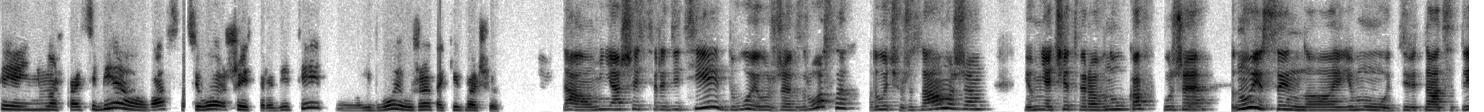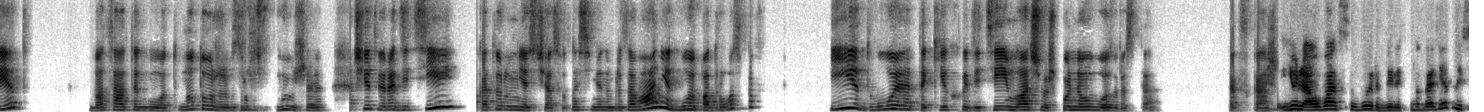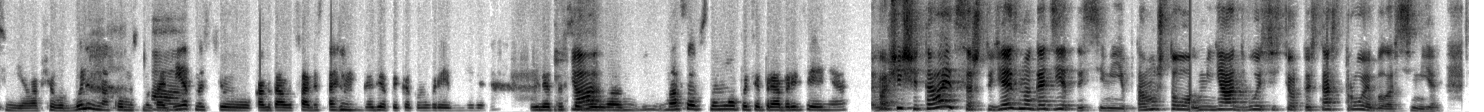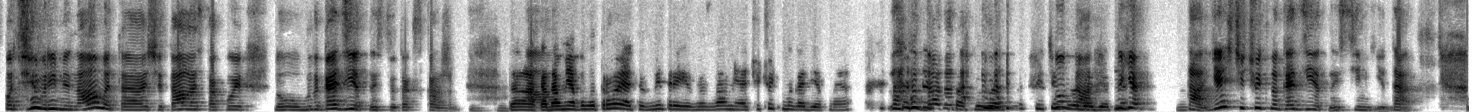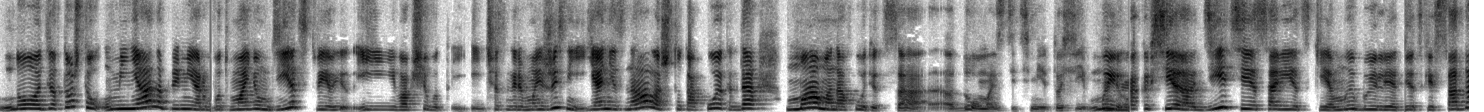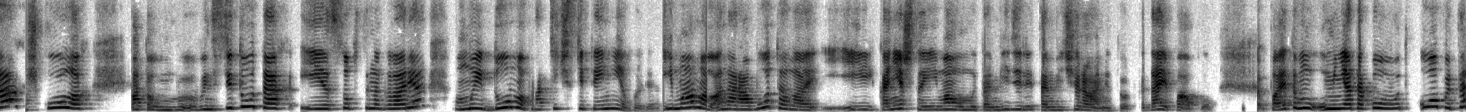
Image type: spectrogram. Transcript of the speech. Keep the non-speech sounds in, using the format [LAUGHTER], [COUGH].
немножко о себе. У вас всего шестеро детей и двое уже таких больших. Да, у меня шестеро детей, двое уже взрослых, дочь уже замужем, и у меня четверо внуков уже. Ну и сын, а, ему 19 лет, 20 год, но тоже [LAUGHS] взрослый уже. Четверо детей, которые у меня сейчас вот на семейном образовании, двое подростков и двое таких детей младшего школьного возраста так скажем. Юля, а у вас вы родились в многодетной семье? Вообще вот были знакомы с а. многодетностью, а... когда вот сами стали многодетной к этому времени? Или, это все я... было на собственном опыте приобретения? Вообще считается, что я из многодетной семьи, потому что у меня двое сестер, то есть нас трое было в семье. По тем временам это считалось такой, ну, многодетностью, так скажем. Да, а... когда у меня было трое, отец Дмитрий назвал меня чуть-чуть многодетная. [LAUGHS] Да-да-да. Чуть-чуть ну многодетная. Да, я из чуть-чуть многодетной семьи, да. Но дело в том, что у меня, например, вот в моем детстве и вообще вот, и, честно говоря, в моей жизни я не знала, что такое, когда мама находится э, дома с детьми. То есть мы, mm-hmm. как и все дети советские, мы были в детских садах, в школах, потом в институтах, и, собственно говоря, мы дома практически-то и не были. И мама, она работала, и, конечно, и маму мы там видели там вечерами только, да, и папу. Поэтому у меня такого вот опыта,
